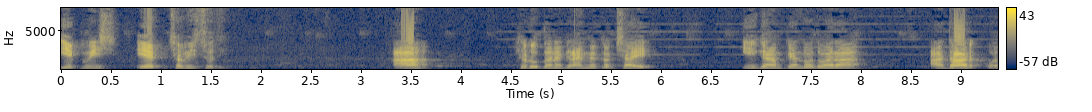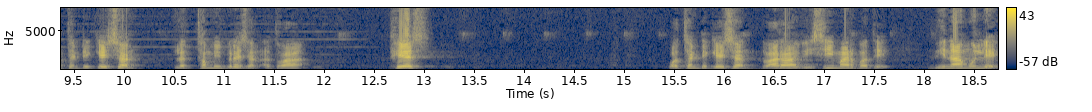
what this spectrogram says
એકવીસ એક છવ્વીસ સુધી આ ખેડૂતોને ગ્રામ્ય કક્ષાએ ઈ ગ્રામ કેન્દ્રો દ્વારા આધાર ઓથેન્ટિકેશન એટલે થમ ઇમ્પ્રેશન અથવા ફેસ ઓથેન્ટિકેશન દ્વારા વીસી મારફતે વિના મૂલ્યે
